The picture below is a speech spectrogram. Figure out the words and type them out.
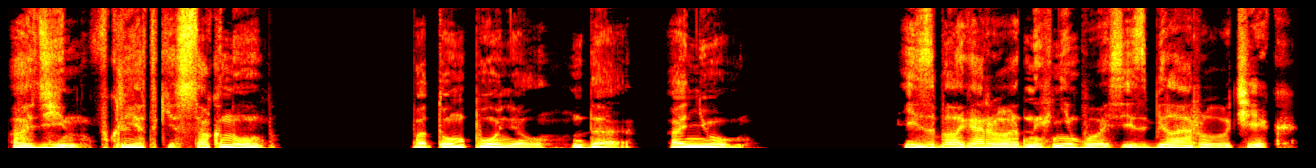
«Один, в клетке, с окном!» Потом понял, да, о нем. «Из благородных, небось, из белоручек!»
